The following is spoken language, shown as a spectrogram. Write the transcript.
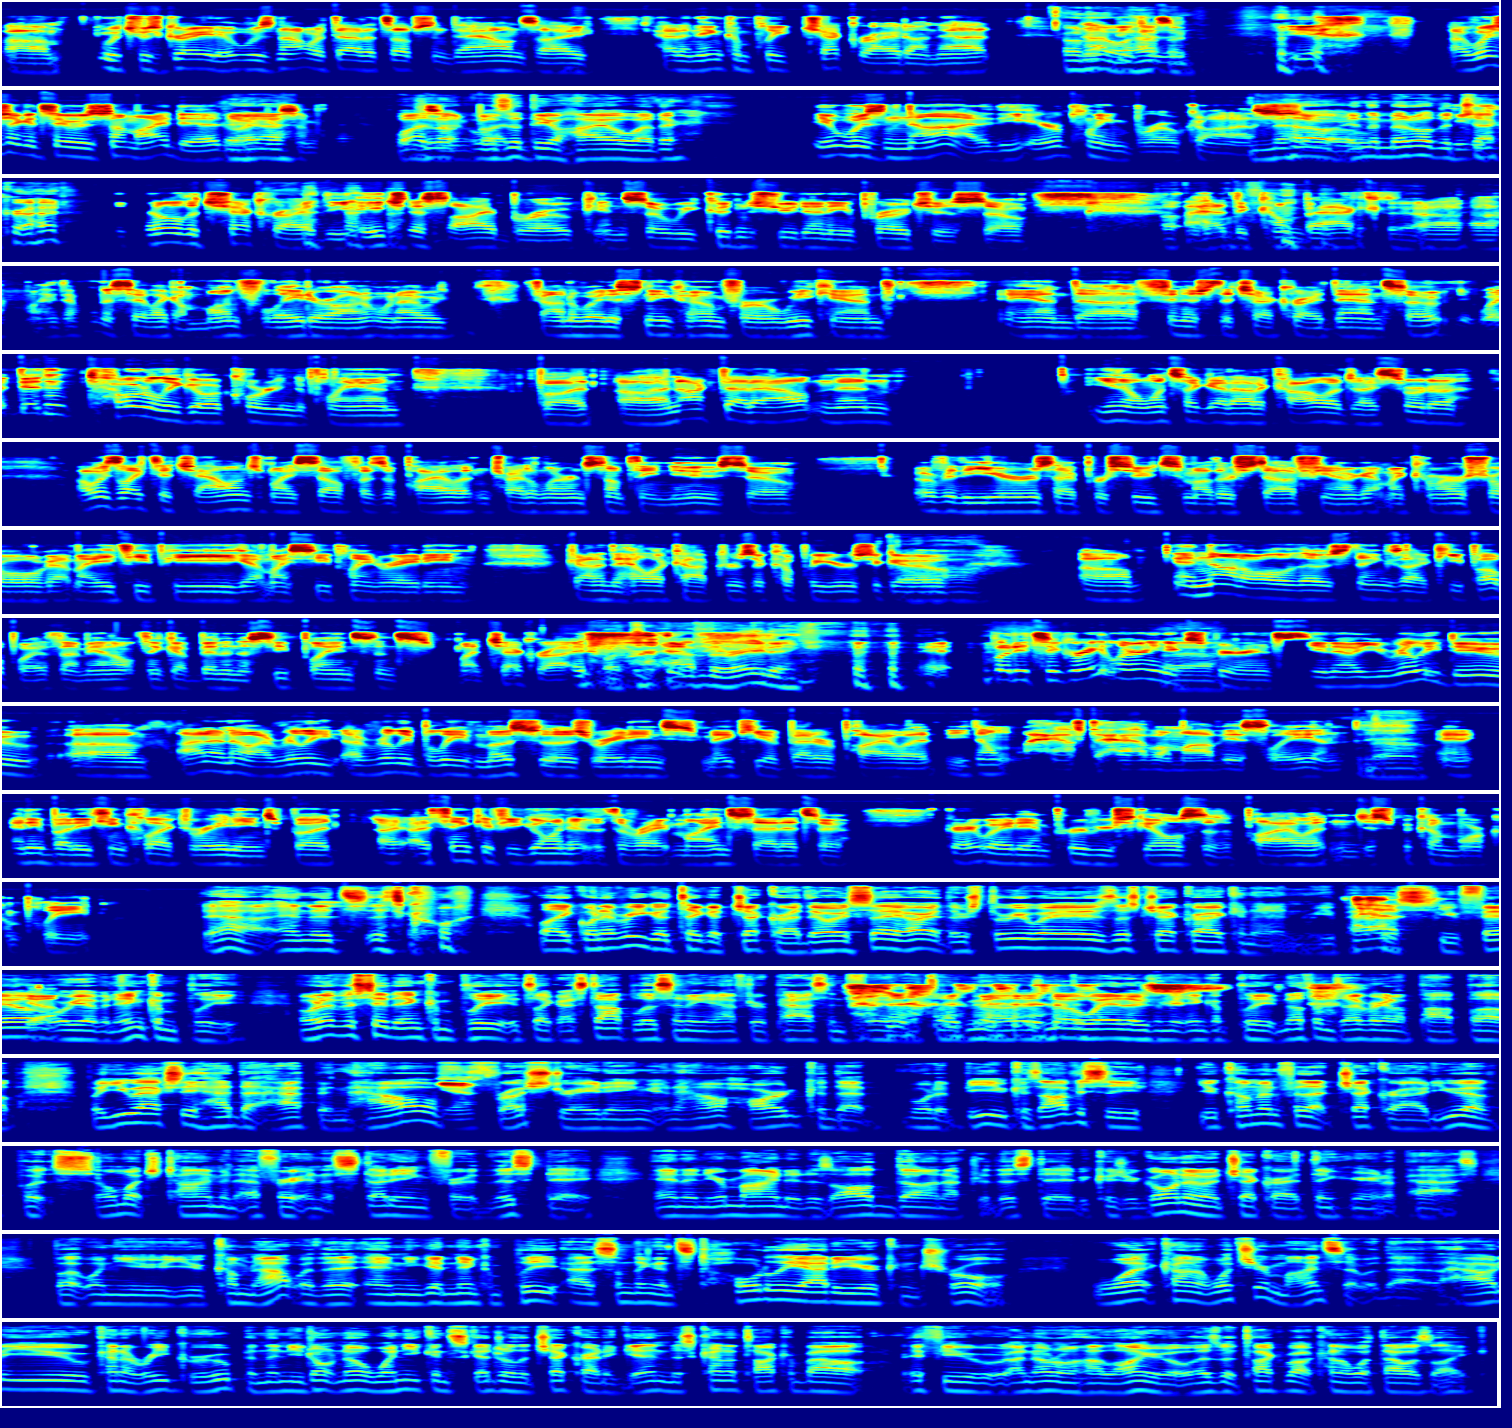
um, which was great. It was not without its ups and downs. I had an incomplete check ride on that. Oh no, because of, yeah, I wish I could say it was something I did. Yeah. I guess I'm wasn't. Was it, was it the Ohio weather? It was not. The airplane broke on us. No, so in the middle of the check ride. The middle of the check ride, the HSI broke, and so we couldn't shoot any approaches. So Uh-oh. I had to come back. uh, I want to say like a month later on when I found a way to sneak home for a weekend and uh, finish the check ride then. So it didn't totally go according to plan, but uh, I knocked that out, and then you know once I got out of college, I sort of I always like to challenge myself as a pilot and try to learn something new. So over the years, I pursued some other stuff. You know, I got my commercial, got my ATP, got my seaplane rating, got into helicopters a couple years ago. Wow. Um, and not all of those things I keep up with. I mean, I don't think I've been in a seaplane since my check ride. But have the rating. but it's a great learning yeah. experience. You know, you really do. Um, I don't know. I really, I really believe most of those ratings make you a better pilot. You don't have to have them, obviously, and, no. and anybody can collect ratings. But I, I think if you go into it with the right mindset, it's a great way to improve your skills as a pilot and just become more complete. Yeah, and it's it's cool. Like whenever you go take a check ride, they always say, "All right, there's three ways this check ride can end: you pass, you fail, yep. or you have an incomplete." And whenever they say the incomplete, it's like I stop listening after pass and fail. It's like no, there's no way there's gonna be incomplete. Nothing's ever gonna pop up. But you actually had that happen. How yeah. frustrating and how hard could that would it be? Because obviously you come in for that check ride, you have put so much time and effort into studying for this day, and in your mind it is all done after this day because you're going to a check ride thinking you're gonna pass. But when you you come out with it and you get an incomplete as something that's totally out of your control, what kind of what's your mindset with that? How do you kind of regroup and then you don't know when you can schedule the check ride again? Just kind of talk about if you I don't know how long ago it was, but talk about kind of what that was like.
